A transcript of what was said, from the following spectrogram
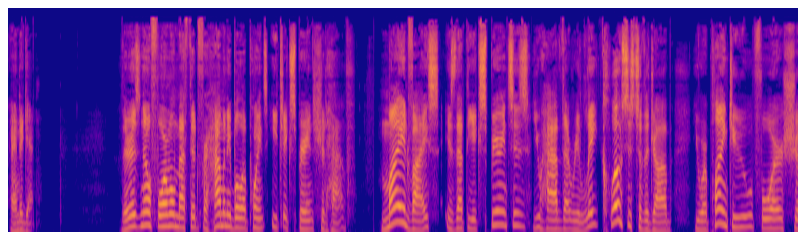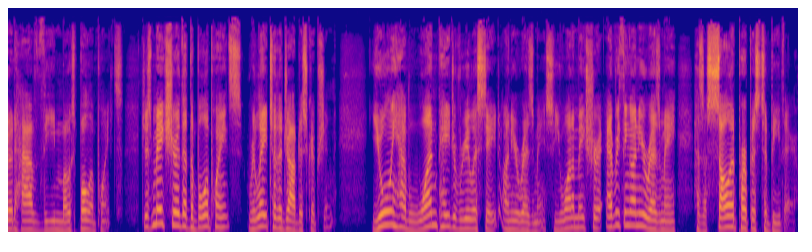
and again. There is no formal method for how many bullet points each experience should have. My advice is that the experiences you have that relate closest to the job you are applying to for should have the most bullet points. Just make sure that the bullet points relate to the job description. You only have one page of real estate on your resume, so you want to make sure everything on your resume has a solid purpose to be there.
